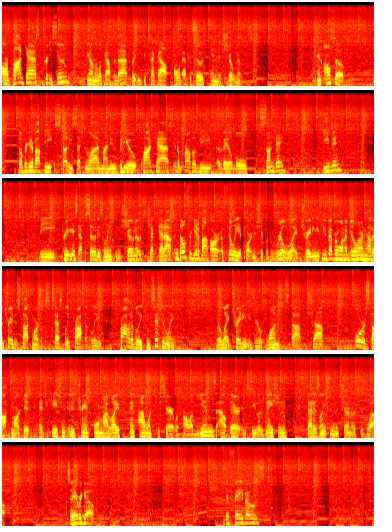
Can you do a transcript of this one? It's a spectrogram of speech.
our podcast pretty soon. Be on the lookout for that, but you can check out old episodes in the show notes. And also, don't forget about the study session live, my new video podcast. It'll probably be available Sunday evening. The previous episode is linked in the show notes. Check that out. And don't forget about our affiliate partnership with Real Life Trading. If you've ever wanted to learn how to trade the stock market successfully, profitably, profitably, consistently, Real Life Trading is your one-stop shop for stock market education. It has transformed my life, and I want to share it with all of yins out there in Steelers Nation. That is linked in the show notes as well. So here we go. DeFabo's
